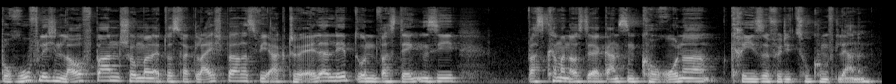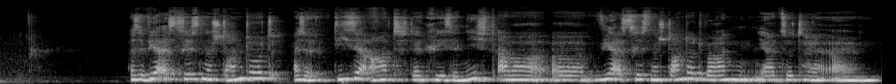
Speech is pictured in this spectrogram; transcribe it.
beruflichen Laufbahn schon mal etwas Vergleichbares wie aktuell erlebt und was denken Sie, was kann man aus der ganzen Corona-Krise für die Zukunft lernen? Also wir als Dresdner Standort, also diese Art der Krise nicht, aber äh, wir als Dresdner Standort waren ja zur, ähm,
